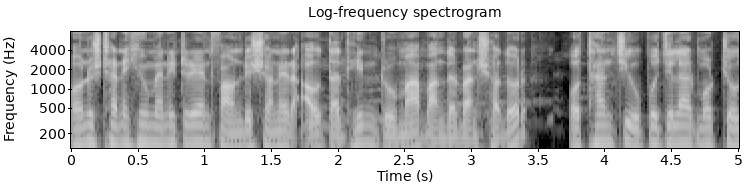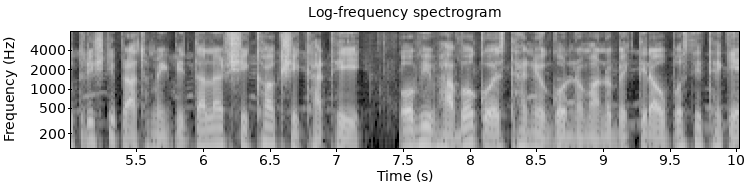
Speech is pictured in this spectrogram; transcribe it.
অনুষ্ঠানে হিউম্যানিটেরিয়ান ফাউন্ডেশনের আওতাধীন রুমা বান্দরবান সদর ও থানচি উপজেলার মোট চৌত্রিশটি প্রাথমিক বিদ্যালয়ের শিক্ষক, শিক্ষার্থী, অভিভাবক ও স্থানীয় গণ্যমান্য ব্যক্তিরা উপস্থিত থেকে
